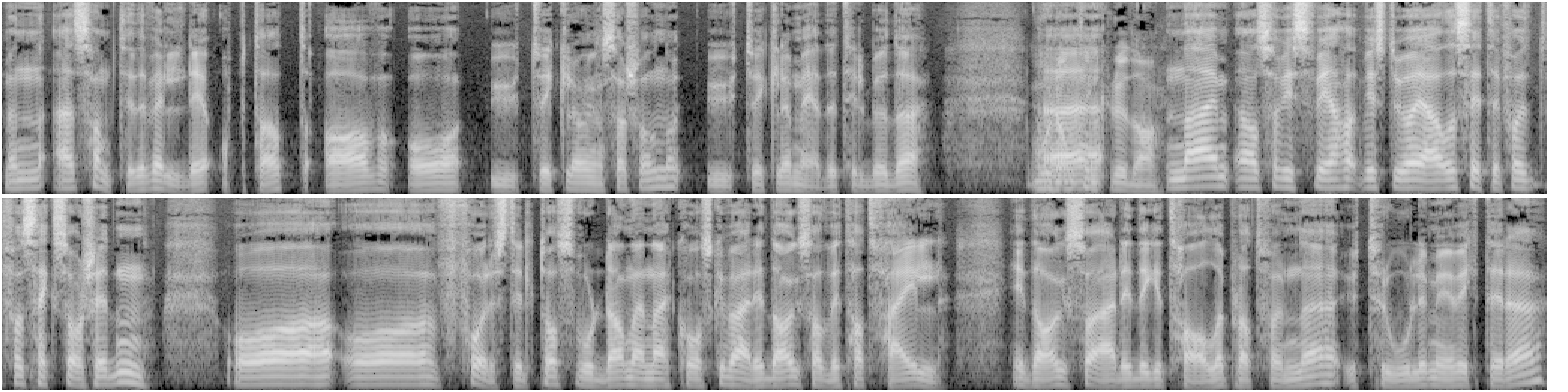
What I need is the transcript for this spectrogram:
men er samtidig veldig opptatt av å utvikle organisasjonen og utvikle medietilbudet. Hvordan tenker du da? Eh, nei, altså hvis, vi, hvis du og jeg hadde sittet for, for seks år siden og, og forestilte oss hvordan NRK skulle være i dag, så hadde vi tatt feil. I dag så er de digitale plattformene utrolig mye viktigere.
